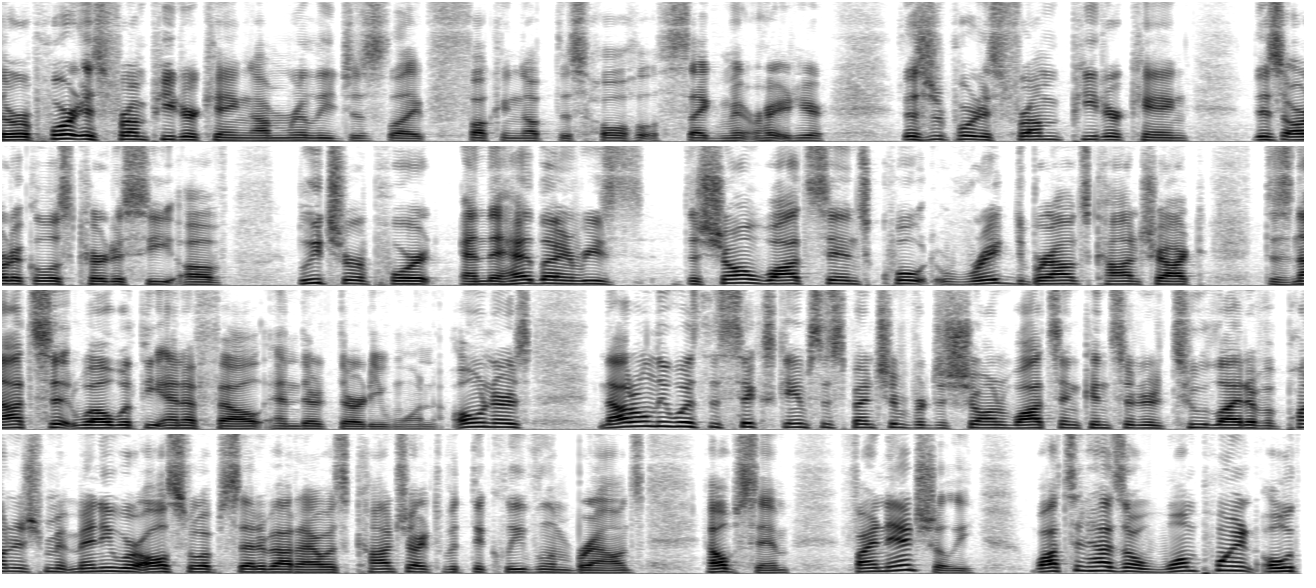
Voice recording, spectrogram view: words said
The report is from Peter King. I'm really just like fucking up this whole segment right here. This report is from Peter King. This article is courtesy of Bleacher Report, and the headline reads Deshaun Watson's quote rigged Browns contract does not sit well with the NFL and their 31 owners. Not only was the six game suspension for Deshaun Watson considered too light of a punishment, many were also upset about how his contract with the Cleveland Browns helps him financially. Watson has a 1.0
